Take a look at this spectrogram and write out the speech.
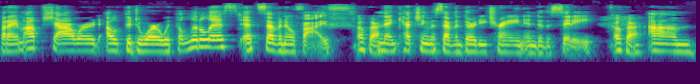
But I'm up, showered, out the door with the littlest at 7.05. Okay. And then catching the 7.30 train into the city. Okay. Um,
